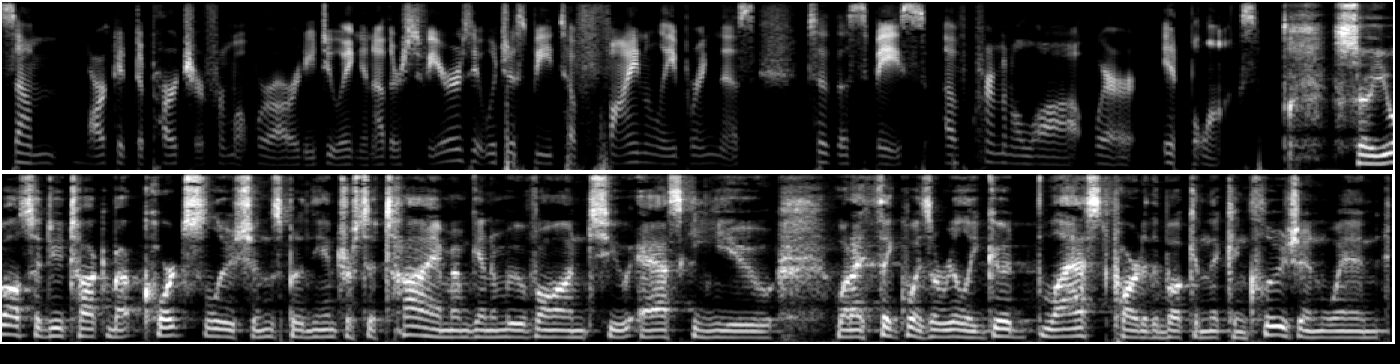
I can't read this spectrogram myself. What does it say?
some market departure from what we're already doing in other spheres. It would just be to finally bring this to the space of criminal law where it belongs. So, you also do talk about court solutions, but in the interest of time, I'm going to move on to asking you what I think was a really good last part of the book in the conclusion when,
